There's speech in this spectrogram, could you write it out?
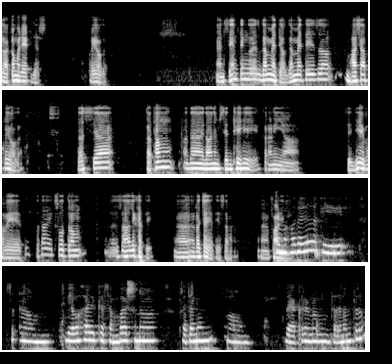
to accommodate this prayoga and same thing with gamyate gamyate is a prayoga तस्य कथम् इदानीं सिद्धिः करणीया। सिद्धिः भवेत्। तदा एक सूत्रं सः लिखति रचयति सः महोदय um, प्रथमं व्याकरणं तदनन्तरं?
